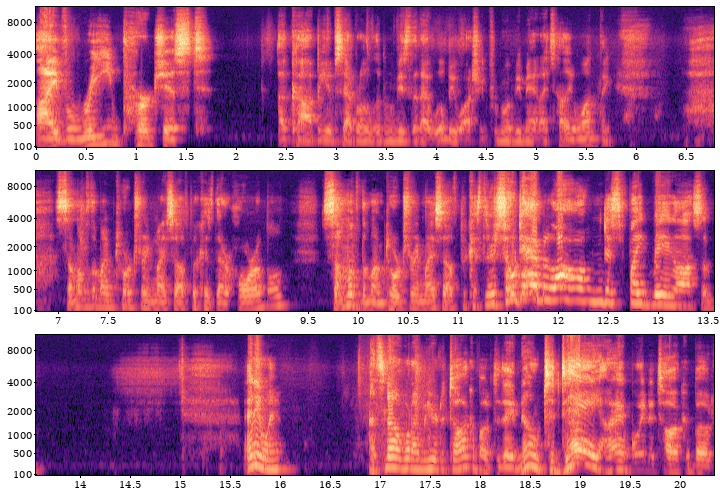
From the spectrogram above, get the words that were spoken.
I've repurchased a copy of several of the movies that I will be watching for Movie May. I tell you one thing, some of them I'm torturing myself because they're horrible. Some of them I'm torturing myself because they're so damn long despite being awesome. Anyway, that's not what I'm here to talk about today. No, today I am going to talk about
